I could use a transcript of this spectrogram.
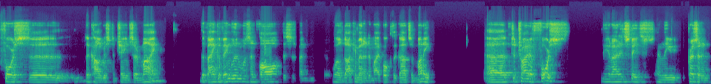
force uh, the Congress to change their mind. The Bank of England was involved. This has been well documented in my book, The Gods of Money, uh, to try to force the United States and the president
